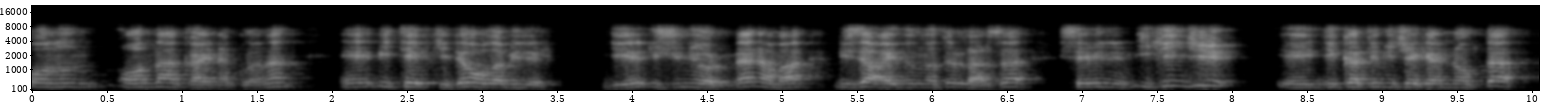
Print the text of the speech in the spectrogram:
onun ondan kaynaklanan e, bir tepki de olabilir diye düşünüyorum ben ama bizi aydınlatırlarsa sevinirim. İkinci e, dikkatimi çeken nokta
